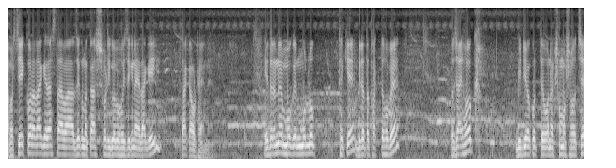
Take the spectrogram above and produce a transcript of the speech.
আবার চেক করার আগে রাস্তা বা যে কোনো কাজ সঠিকভাবে হয়েছে কিনা এর আগেই টাকা উঠায় না এ ধরনের মোগের মূল্য থেকে বিরত থাকতে হবে। তো যাই হোক, ভিডিও করতে অনেক সমস্যা হচ্ছে।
